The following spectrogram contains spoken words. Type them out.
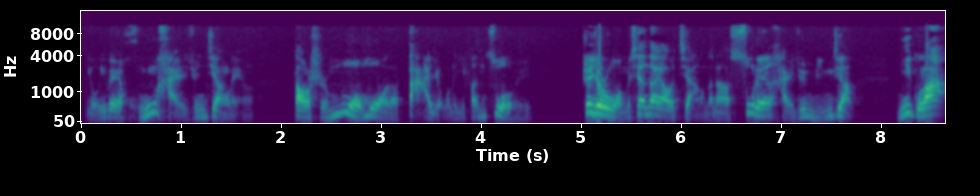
有一位红海军将领，倒是默默的大有了一番作为。这就是我们现在要讲的呢，苏联海军名将尼古拉·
